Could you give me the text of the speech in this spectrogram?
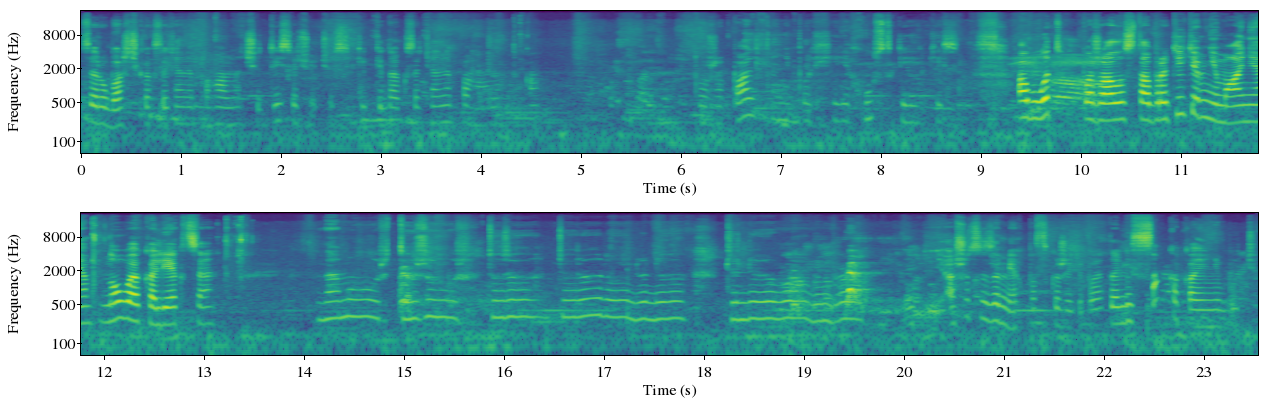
Це рубашечка, кстати, непогана. Чи тисячу, чи скільки, да, кстати, непогана така. Тоже пальта неплохие, хустки якісь. А вот, пожалуйста, обратите внимание, новая коллекция. Toujours, toujours. А что это за мех, подскажите? Это лиса какая-нибудь?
